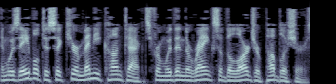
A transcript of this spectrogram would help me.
and was able to secure many contacts from within the ranks of the larger publishers.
